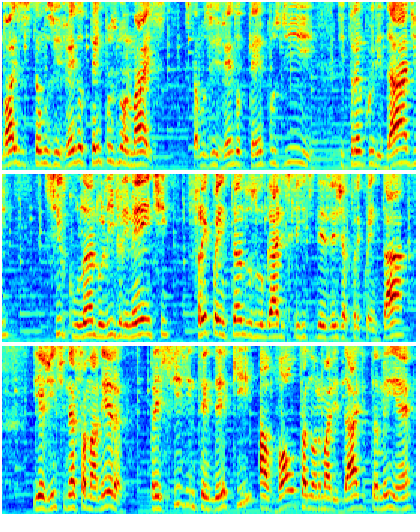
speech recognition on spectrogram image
Nós estamos vivendo tempos normais, estamos vivendo tempos de, de tranquilidade, circulando livremente, frequentando os lugares que a gente deseja frequentar, e a gente, nessa maneira, precisa entender que a volta à normalidade também é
